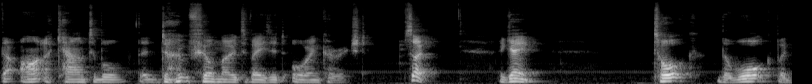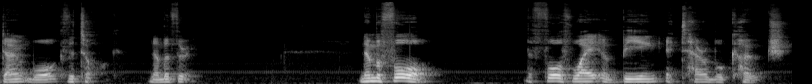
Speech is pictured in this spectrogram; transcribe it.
That aren't accountable, that don't feel motivated or encouraged. So, again, talk the walk, but don't walk the talk. Number three. Number four, the fourth way of being a terrible coach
